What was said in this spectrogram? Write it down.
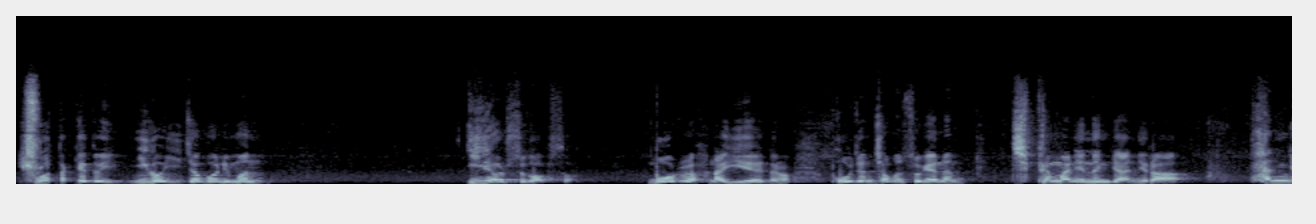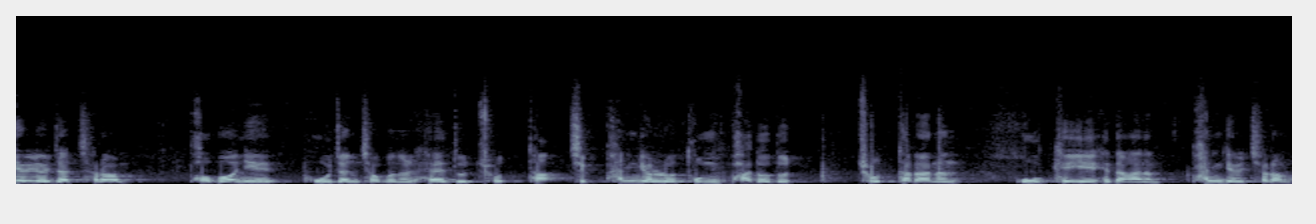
죽었다 깨도 이거 잊어버리면 이해할 수가 없어. 뭐를 하나 이해해야 되나? 보전 처분 속에는 집행만 있는 게 아니라 판결여자처럼 법원이 보전 처분을 해도 좋다. 즉 판결로 돈 받아도 좋다라는 오케이에 해당하는 판결처럼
